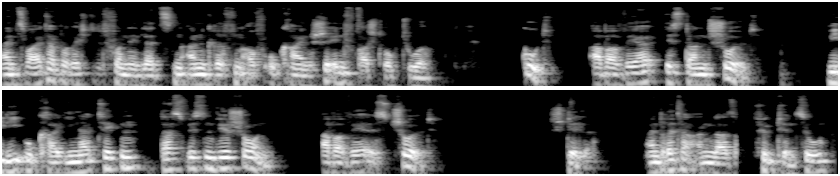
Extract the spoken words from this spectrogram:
Ein zweiter berichtet von den letzten Angriffen auf ukrainische Infrastruktur. Gut, aber wer ist dann schuld? Wie die Ukrainer ticken, das wissen wir schon. Aber wer ist schuld? Stille. Ein dritter Angler fügt hinzu,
